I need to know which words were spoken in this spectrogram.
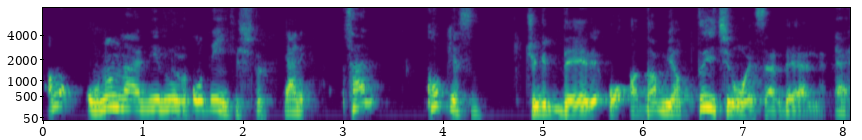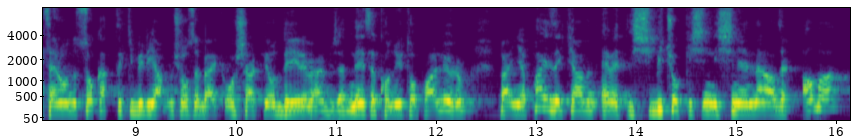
Ama onun verdiği ruh Tabii. o değil. İşte. Yani sen kopyasın. Çünkü değeri o adam yaptığı için o eser değerli. Evet. Sen onu sokaktaki biri yapmış olsa belki o şarkıya o değeri vermeyeceksin. Neyse konuyu toparlıyorum. Ben yapay zekanın evet işi birçok kişinin işini elinden alacak ama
